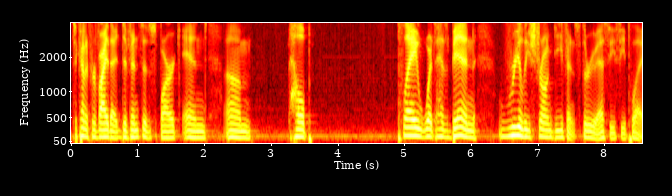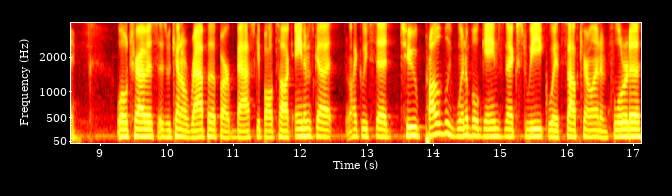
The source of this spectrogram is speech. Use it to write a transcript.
to kind of provide that defensive spark and um, help play what has been really strong defense through SEC play. Well, Travis, as we kind of wrap up our basketball talk, A&M's got, like we said, two probably winnable games next week with South Carolina and Florida,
